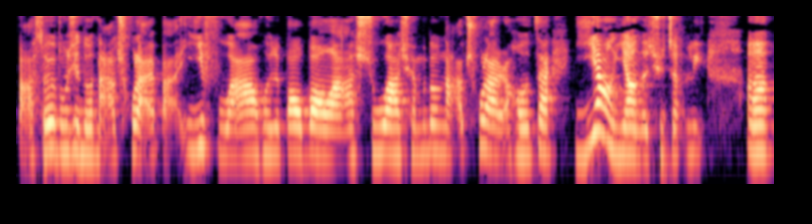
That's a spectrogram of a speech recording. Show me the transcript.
把所有东西都拿出来，把衣服啊或者包包啊、书啊全部都拿出来，然后再一样一样的去整理。嗯，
